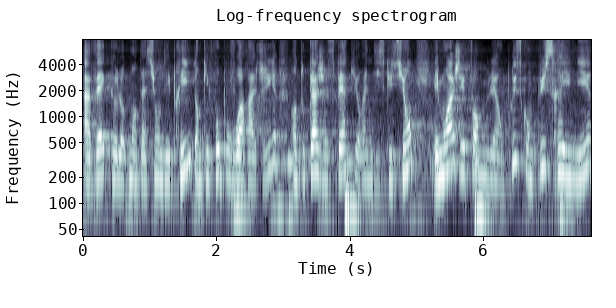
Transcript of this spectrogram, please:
avec l'augmentation des prix. Donc il faut pouvoir agir. En tout cas, j'espère qu'il y aura une discussion. Et moi, j'ai formulé en plus qu'on puisse réunir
